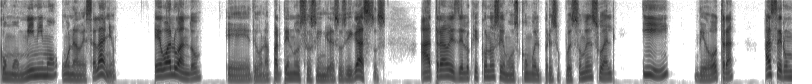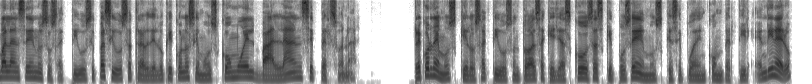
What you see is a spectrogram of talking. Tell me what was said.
como mínimo una vez al año, evaluando eh, de una parte nuestros ingresos y gastos a través de lo que conocemos como el presupuesto mensual y, de otra, hacer un balance de nuestros activos y pasivos a través de lo que conocemos como el balance personal. Recordemos que los activos son todas aquellas cosas que poseemos que se pueden convertir en dinero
